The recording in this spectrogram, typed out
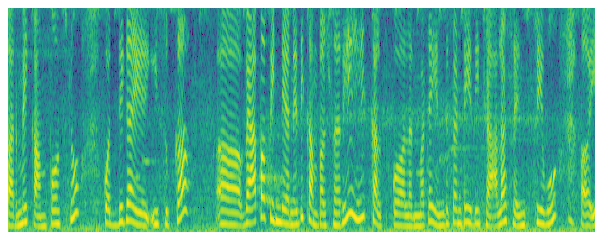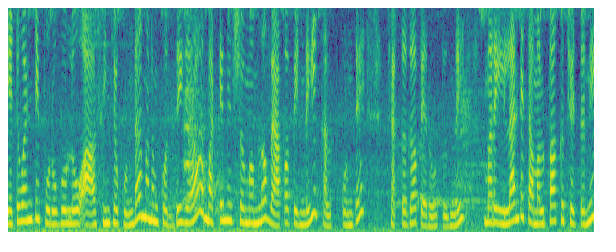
వర్మీ కంపోస్టు కొద్దిగా ఇసుక వేప పిండి అనేది కంపల్సరీ కలుపుకోవాలన్నమాట. ఎందుకంటే ఇది చాలా సెన్సిటివ్. ఎటువంటి పురుగులు ఆశించకుండా మనం కొద్దిగా మట్టి మిశ్రమంలో వేపపిండి కలుపుకుంటే చక్కగా పెరుగుతుంది. మరి ఇలాంటి తమలపాకు చెట్టుని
